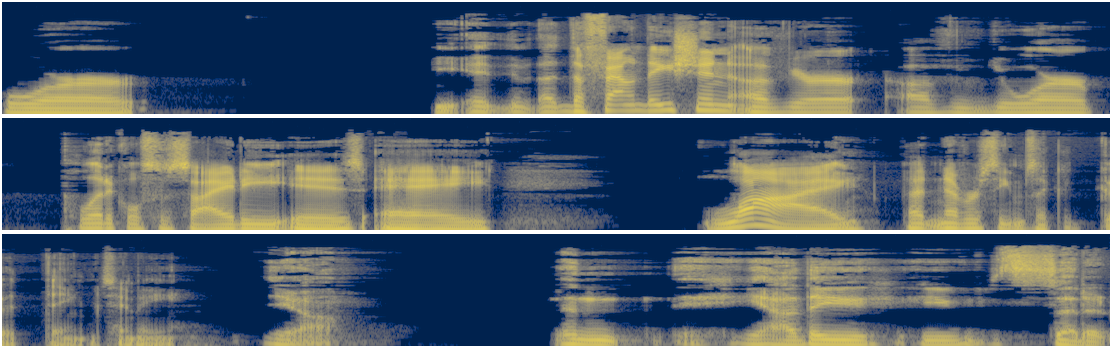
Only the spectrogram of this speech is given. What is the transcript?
or it, the foundation of your of your political society is a lie that never seems like a good thing to me Yeah. And yeah, they you said it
